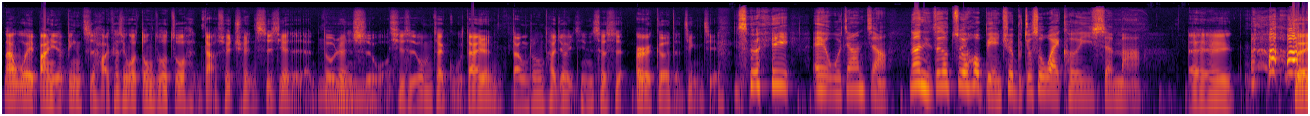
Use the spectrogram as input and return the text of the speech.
那我也把你的病。治好，可是我动作做很大，所以全世界的人都认识我。嗯、其实我们在古代人当中，他就已经这是二个的境界。所以，哎、欸，我这样讲，那你这个最后扁鹊不就是外科医生吗？呃、欸，对，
